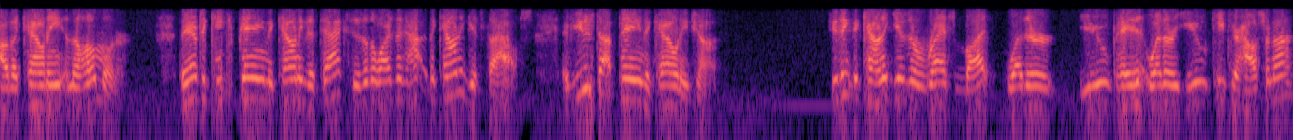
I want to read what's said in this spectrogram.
are the county and the homeowner. They have to keep paying the county the taxes, otherwise the, the county gets the house. If you stop paying the county, John, do you think the county gives a rat's butt whether you pay whether you keep your house or not?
